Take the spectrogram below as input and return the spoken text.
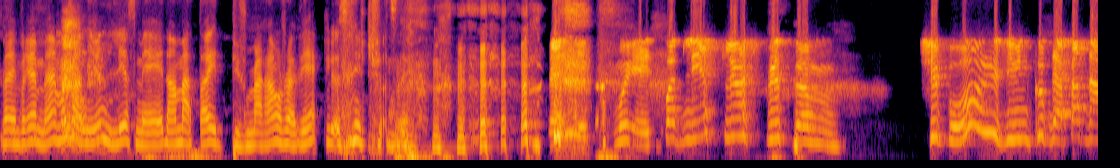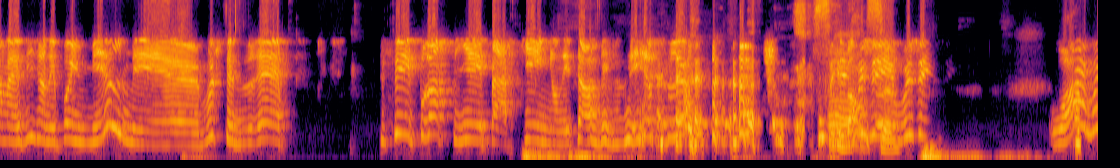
Ben vraiment, moi j'en ai une liste, mais dans ma tête, puis je m'arrange avec. Là, je veux dire. Ben, moi, j'ai pas de liste, là. Je suis plus comme. Je sais pas, j'ai eu une coupe d'appart dans ma vie, j'en ai pas eu mille, mais euh, moi, je te dirais. Si c'est propre, il y a un parking, on est en business, là. C'est Euh, bon, moi, ça. moi, j'ai- Ouais, moi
